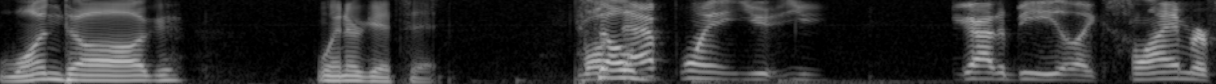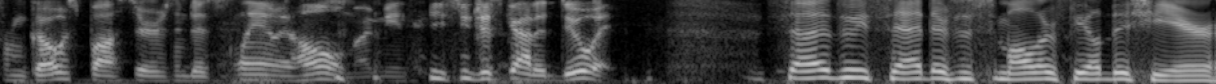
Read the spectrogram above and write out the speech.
One dog. Winner gets it. well, so at that point, you you, you got to be like Slimer from Ghostbusters and just slam it home. I mean, you just got to do it. So as we said, there's a smaller field this year.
